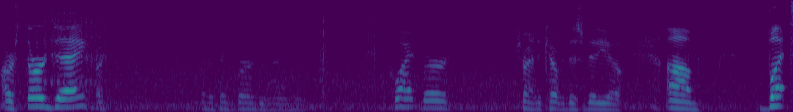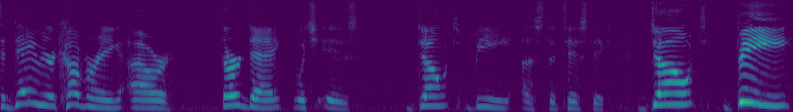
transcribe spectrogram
our third day. There's a big bird behind me. Quiet bird. trying to cover this video. Um, but today we are covering our third day, which is don't be a statistic. Don't be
